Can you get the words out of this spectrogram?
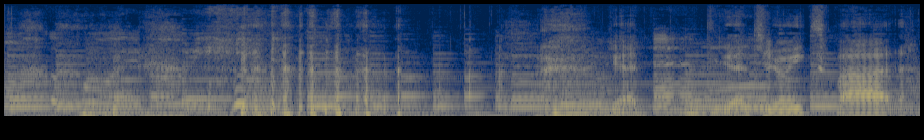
Oh, good boy, Bodie. Got, got your weak spot.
